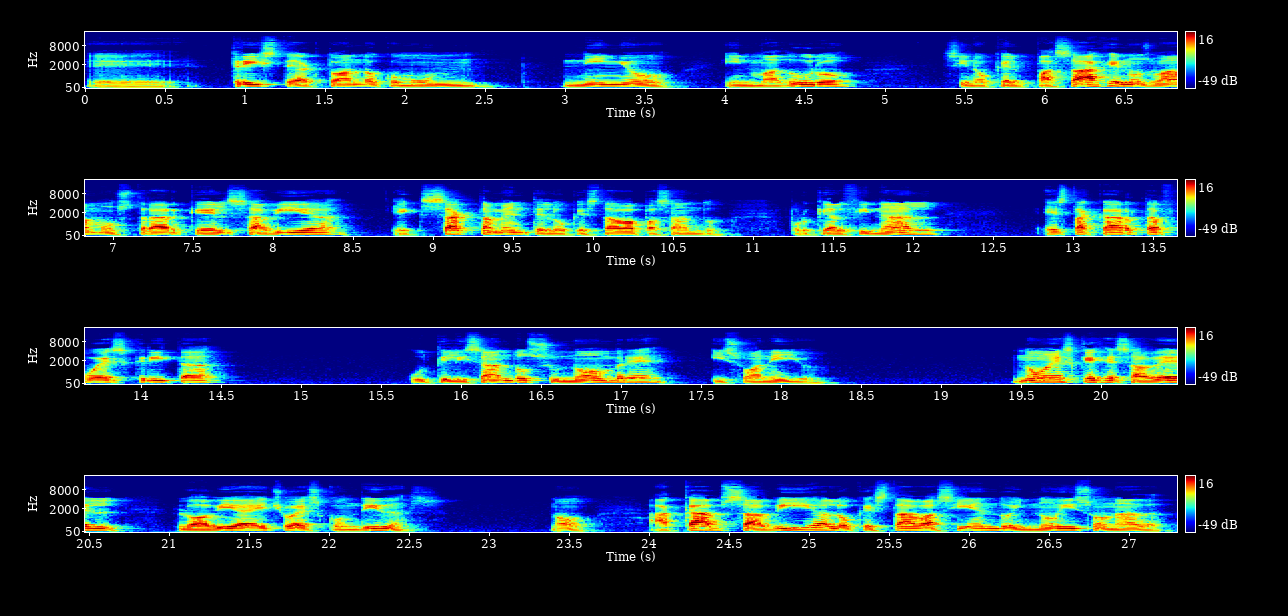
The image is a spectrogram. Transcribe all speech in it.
eh, triste, actuando como un niño inmaduro, sino que el pasaje nos va a mostrar que él sabía exactamente lo que estaba pasando, porque al final esta carta fue escrita utilizando su nombre y su anillo. No es que Jezabel lo había hecho a escondidas. No, Acab sabía lo que estaba haciendo y no hizo nada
